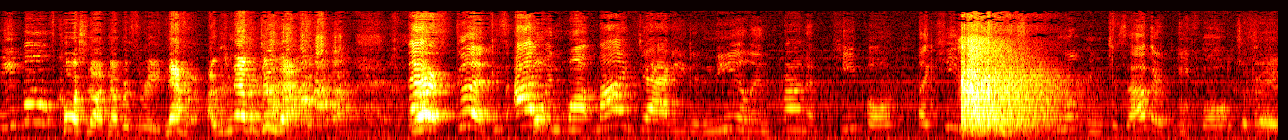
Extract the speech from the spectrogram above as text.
people? Of course not, number three. Never. I would never do that. That's good, because I wouldn't want my daddy to kneel in front of people like he was as important as other people. It's okay,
